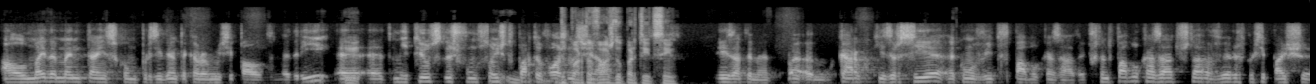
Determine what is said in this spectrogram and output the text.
Almeida mantém-se como presidente da Câmara Municipal de Madrid, hum. demitiu-se das funções de porta-voz nacional. Porta-voz do partido, sim. Exatamente. Cargo que exercia a convite de Pablo Casado. E, portanto, Pablo Casado está a ver as principais eh,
